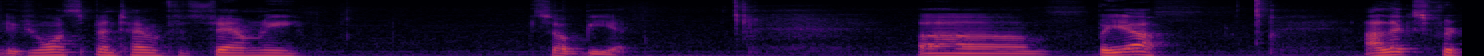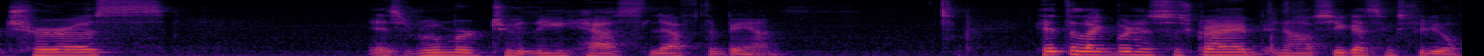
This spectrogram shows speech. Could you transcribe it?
If he wants to spend time with his family, so be it. Um, but yeah, Alex Futurish is rumored to Lee has left the band. Hit the like button and subscribe, and I'll see you guys next video.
